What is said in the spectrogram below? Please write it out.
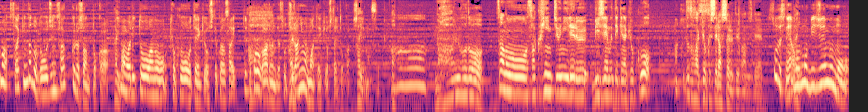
まあ、最近だと同人サークルさんとか、はい。まあ、割とあの曲を提供してくださいっていうところがあるんでそちらにもまあ提供したりとかしています、ああなるほど。さあ、あのー作品中に入れる BGM 的な曲をずっと作曲してらっしゃるという感じで。そうですね、あはい。のもう BGM も、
